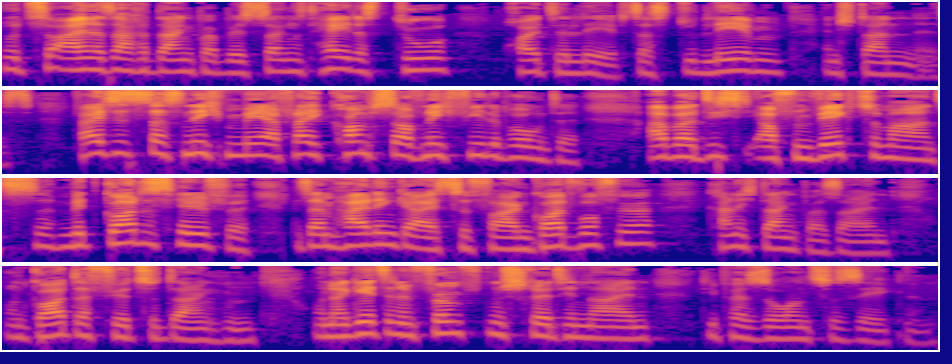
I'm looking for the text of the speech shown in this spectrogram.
nur zu einer Sache dankbar bist, sagst, hey, dass du heute lebst, dass du Leben entstanden ist. Vielleicht ist das nicht mehr, vielleicht kommst du auf nicht viele Punkte, aber dich auf den Weg zu machen, mit Gottes Hilfe, mit seinem Heiligen Geist zu fragen, Gott, wofür kann ich dankbar sein? Und Gott dafür zu danken. Und dann geht es in den fünften Schritt hinein, die Person zu segnen.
